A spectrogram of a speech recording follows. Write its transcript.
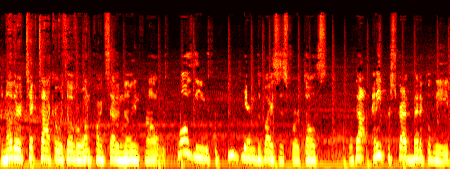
another TikToker with over 1.7 million followers, calls the use of CGM devices for adults without any prescribed medical need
